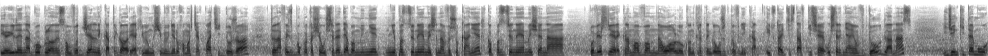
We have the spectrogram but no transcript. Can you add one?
I o ile na Google one są w oddzielnych kategoriach i my musimy w nieruchomościach płacić dużo, to na Facebooku to się uśrednia, bo my nie, nie pozycjonujemy się na wyszukanie, tylko pozycjonujemy się na powierzchnię reklamową na wallu konkretnego użytkownika. I tutaj te stawki się uśredniają w dół dla nas i dzięki temu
